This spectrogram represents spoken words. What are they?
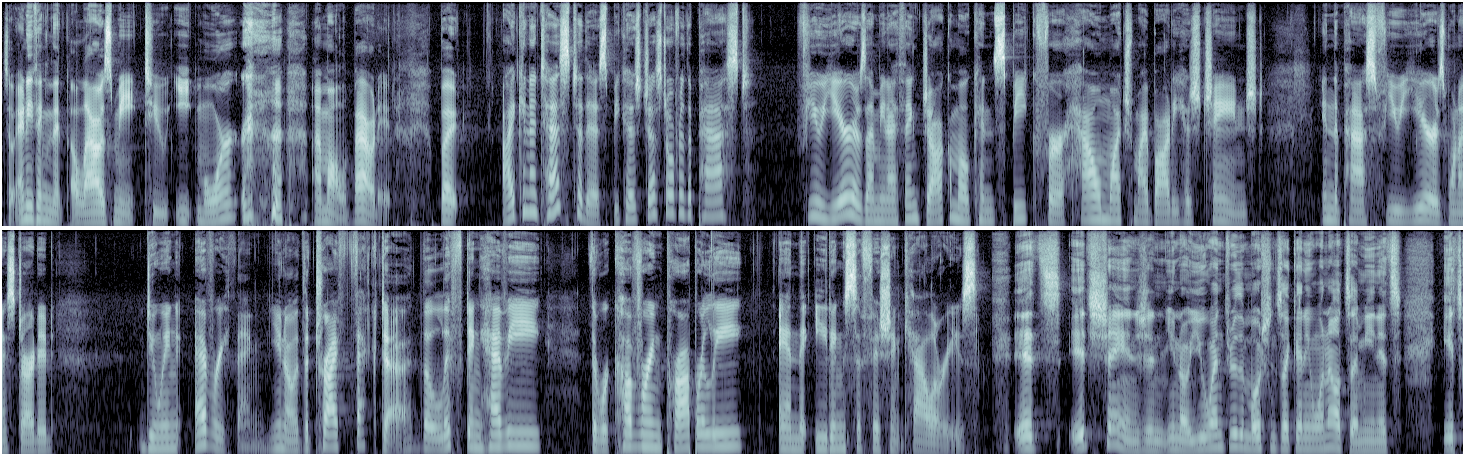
So, anything that allows me to eat more, I'm all about it. But I can attest to this because just over the past few years, I mean, I think Giacomo can speak for how much my body has changed in the past few years when I started doing everything. You know, the trifecta the lifting heavy, the recovering properly, and the eating sufficient calories. it's it's changed and you know you went through the motions like anyone else i mean it's it's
